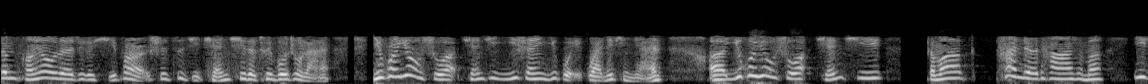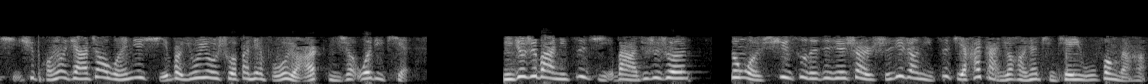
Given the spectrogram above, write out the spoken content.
跟朋友的这个媳妇儿是自己前妻的推波助澜，一会儿又说前妻疑神疑鬼，管的挺严，呃，一会儿又说前妻什么看着他什么一起去朋友家照顾人家媳妇儿，一会儿又说饭店服务员儿，你说我的天，你就是吧，你自己吧，就是说跟我叙述的这些事儿，实际上你自己还感觉好像挺天衣无缝的哈。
